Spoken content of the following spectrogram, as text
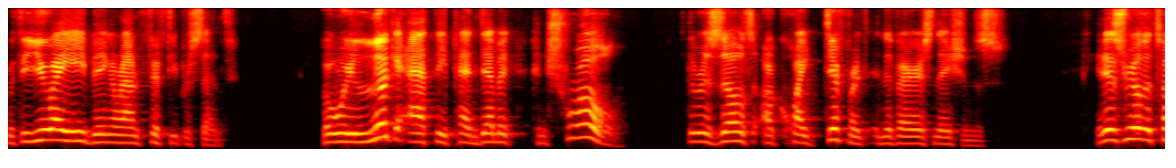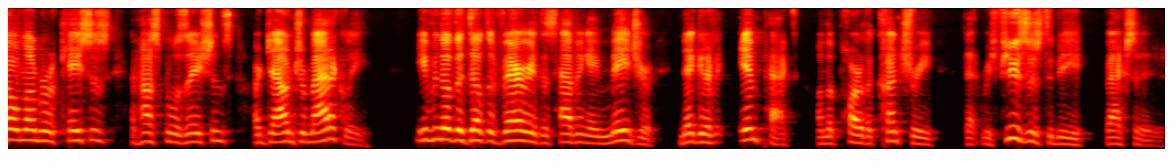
with the UAE being around 50%. But when we look at the pandemic control, the results are quite different in the various nations. In Israel, the total number of cases and hospitalizations are down dramatically, even though the Delta variant is having a major negative impact on the part of the country that refuses to be vaccinated.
